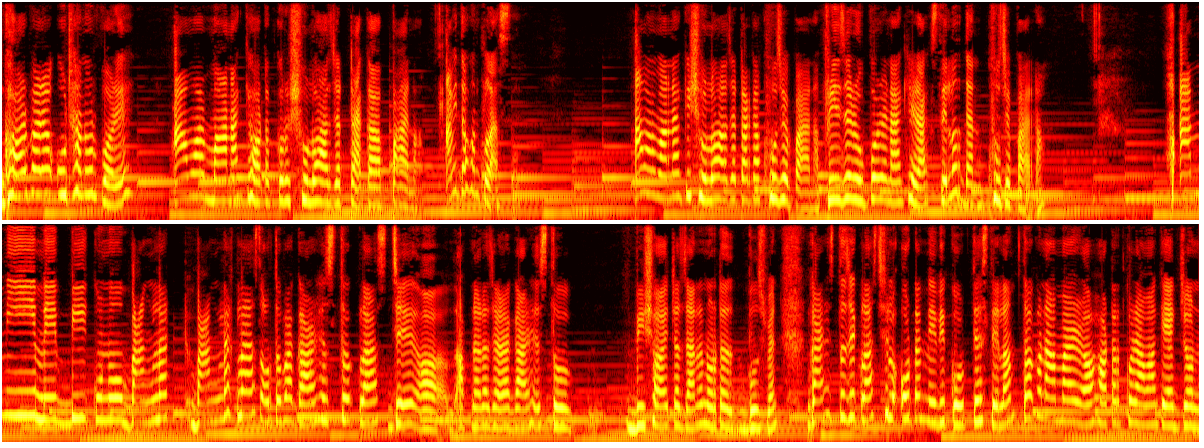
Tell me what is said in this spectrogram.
ঘর ভাড়া উঠানোর পরে আমার মা নাকি হঠাৎ করে ষোলো হাজার টাকা পায় না। আমি তখন ক্লাস আমার মা নাকি ষোলো হাজার টাকা খুঁজে পায় না। ফ্রিজের উপরে নাকি রাখছিল দেন খুঁজে পায় না। আমি মেবি কোনো বাংলা বাংলা ক্লাস অথবা গার্হস্থ্য ক্লাস যে আপনারা যারা গার্হস্থ্য বিষয়টা জানেন, ওটা বুঝবেন। গার্হস্থ্য যে ক্লাস ছিল, ওটা মেবি করতেছিলাম। তখন আমার, হঠাৎ করে আমাকে একজন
